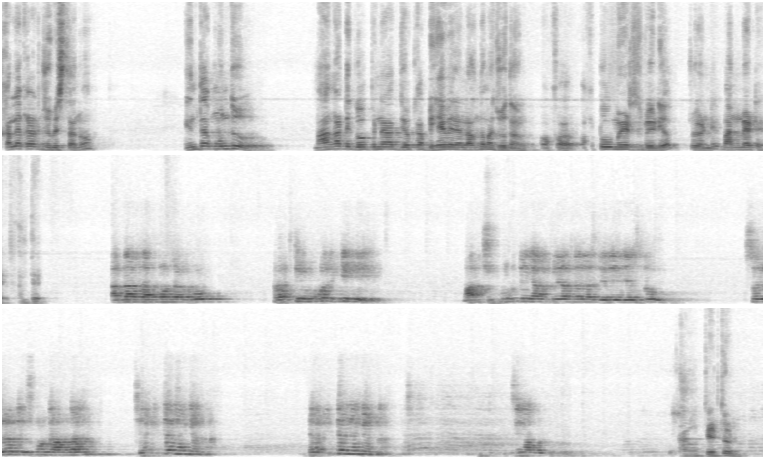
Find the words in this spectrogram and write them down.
కళ్ళకడ చూపిస్తాను. ఇంతకుముందు మాగంటి గోపీనాథ్ యొక్క బిహేవియర్ ఎలా ఉందో మనం చూద్దాం. ఒక ఒక టూ మినిట్స్ వీడియో చూడండి. వన్ మినిట్ అంతే. అన్నదమ్ములకు ప్రతి ఒక్కరికి మనస్ఫూర్తిగా అభినందనలు తెలియజేస్తూ సెలవు తీసుకుంటా ఉన్నాం. జై తెలంగాణ. జై తెలంగాణ. తిడుతుండు.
